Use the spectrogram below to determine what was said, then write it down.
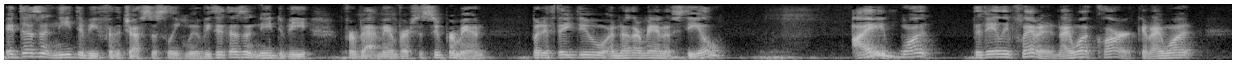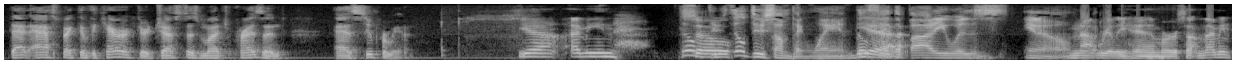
It doesn't need to be for the Justice League movies. It doesn't need to be for Batman versus Superman. But if they do another Man of Steel, I want the Daily Planet and I want Clark and I want that aspect of the character just as much present as Superman. Yeah, I mean, They'll so do they'll do something, Wayne. They'll Yeah. say the body was, you know, not really him or something. I mean,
